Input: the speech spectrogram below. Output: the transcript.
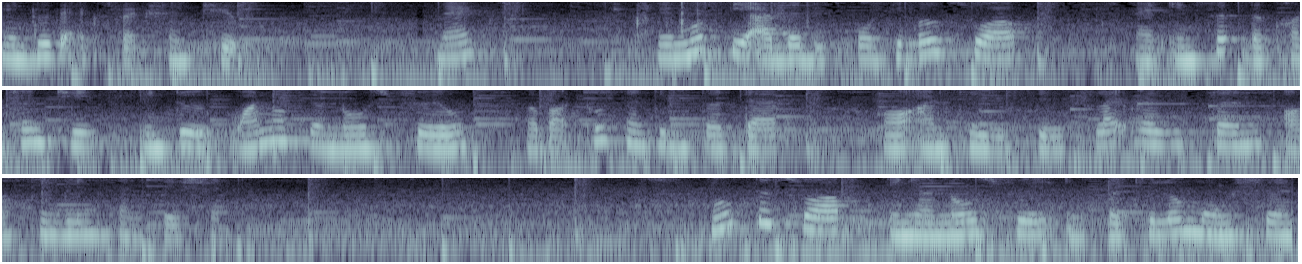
into the extraction tube. Next, remove the other disposable swab and insert the cotton tip into one of your nostril about 2 cm depth or until you feel slight resistance or tingling sensation. Move the swab in your nostril in circular motion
